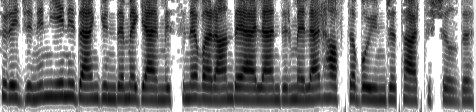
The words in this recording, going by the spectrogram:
sürecinin yeniden gündeme gelmesine varan değerlendirmeler hafta boyunca tartışıldı.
